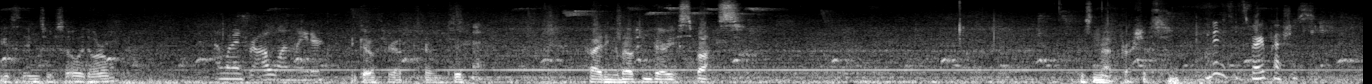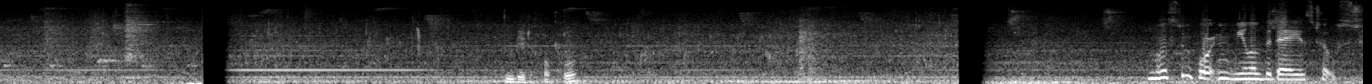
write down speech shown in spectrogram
These things are so adorable. I want to draw one later. They go throughout the term too. Hiding about in various spots. Isn't that precious? It is. It's very precious. Beautiful pool. The most important meal of the day is toast.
